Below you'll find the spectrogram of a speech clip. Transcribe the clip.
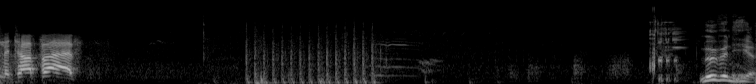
In the top five. Move in here.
